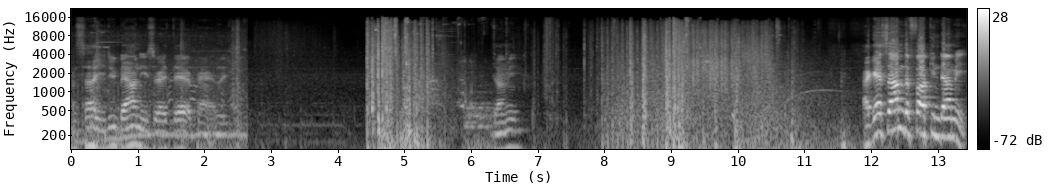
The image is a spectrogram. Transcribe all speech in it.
That's how you do bounties right there, apparently. Dummy. I guess I'm the fucking dummy.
